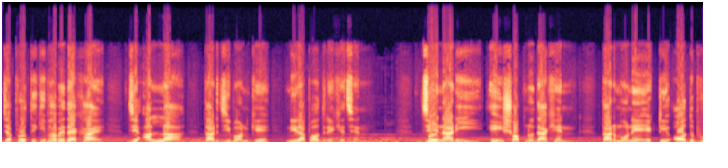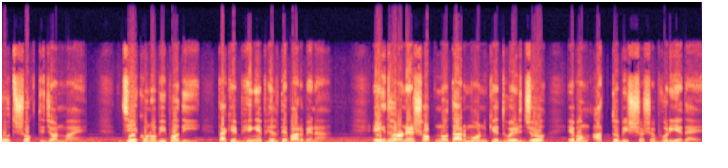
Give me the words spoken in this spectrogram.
যা প্রতীকীভাবে দেখায় যে আল্লাহ তার জীবনকে নিরাপদ রেখেছেন। যে নারী এই স্বপ্ন দেখেন, তার মনে একটি অদ্ভুত শক্তি জন্মায়। যে কোনো বিপদই তাকে ভেঙে ফেলতে পারবে না। এই ধরনের স্বপ্ন তার মনকে ধৈর্য এবং আত্মবিশ্বাসে ভরিয়ে দেয়।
